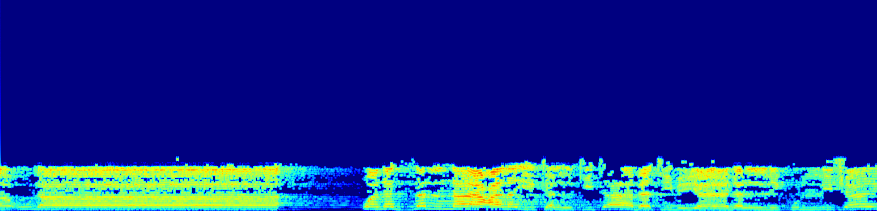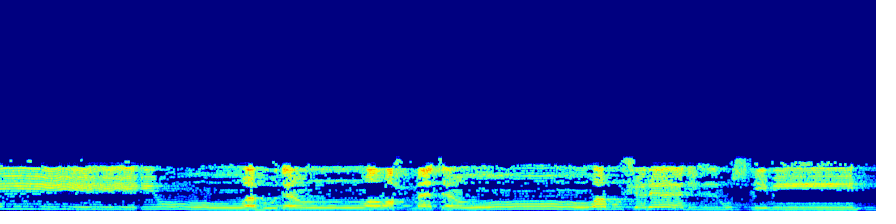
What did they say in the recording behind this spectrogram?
نزلنا عليك الكتاب بيانا لكل شيء وهدى ورحمة وبشرى للمسلمين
